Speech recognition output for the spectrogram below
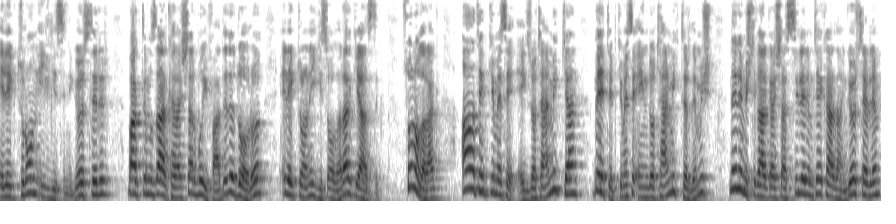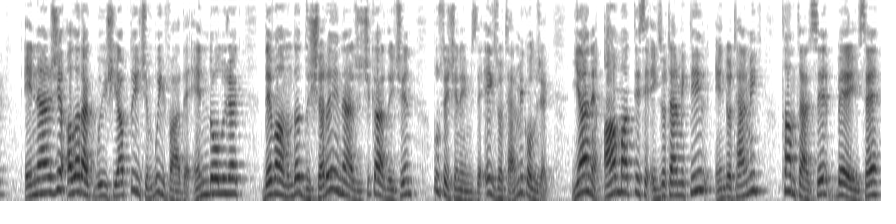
elektron ilgisini gösterir. Baktığımızda arkadaşlar bu ifade de doğru. Elektron ilgisi olarak yazdık. Son olarak A tepkimesi egzotermikken B tepkimesi endotermiktir demiş. Ne demiştik arkadaşlar? Silelim tekrardan gösterelim. Enerji alarak bu işi yaptığı için bu ifade endo olacak. Devamında dışarı enerji çıkardığı için bu seçeneğimizde egzotermik olacak. Yani A maddesi egzotermik değil endotermik. Tam tersi B ise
